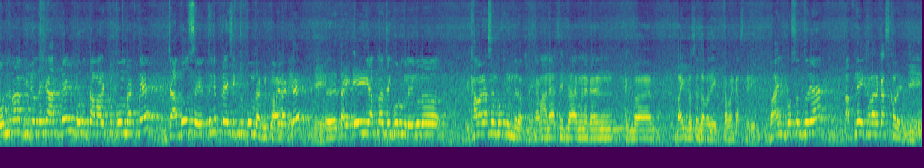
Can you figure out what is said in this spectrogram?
বন্ধুরা ভিডিও দেখে আসবেন গরুর দাম আর একটু কম রাখবে। যা বলছে এর থেকে প্রাইস একটু কম রাখবে কম আছে, রাখবে। তাই এই আপনার যে গরুগুলো এগুলো খামারে আছেন কতদিন ধরে আপনি? আমার আছে প্রায় মনে করেন একবার বাইশ বছর যাবত এই খাবার কাজ করি। বাইশ বছর ধরে আপনি এই খামারে কাজ করেন? জি।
